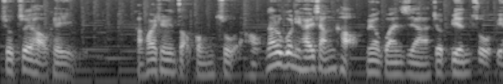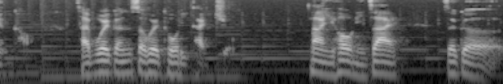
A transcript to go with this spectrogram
就最好可以赶快先去找工作了。那如果你还想考，没有关系啊，就边做边考，才不会跟社会脱离太久。那以后你在这个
